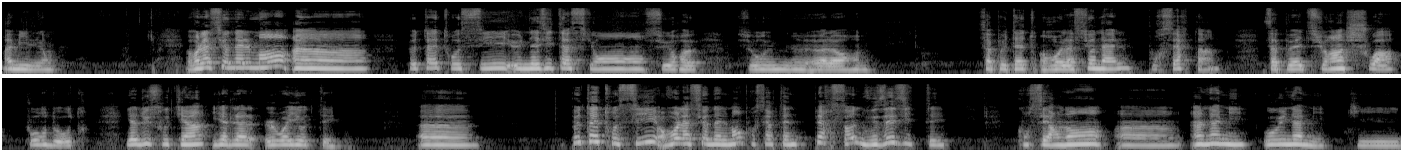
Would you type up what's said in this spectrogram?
Un million. Relationnellement, peut-être aussi une hésitation sur, sur une... Alors, ça peut être relationnel pour certains. Ça peut être sur un choix pour d'autres. Il y a du soutien, il y a de la loyauté. Euh, peut-être aussi, relationnellement, pour certaines personnes, vous hésitez concernant un, ami ou une amie qui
